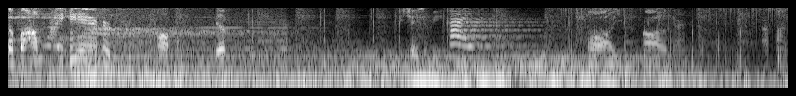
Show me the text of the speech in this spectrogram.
the bomb right here. Oh, yep. He's chasing me. Hi. Oh, you, oh, okay. That's fine.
